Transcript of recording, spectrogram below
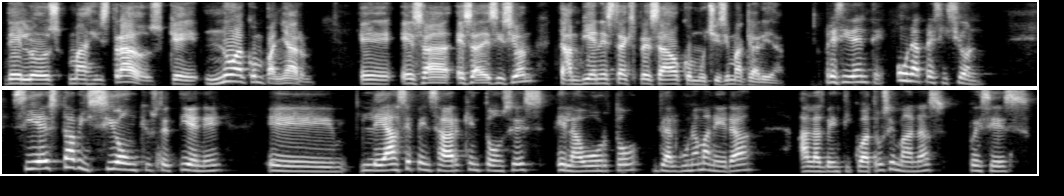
de los magistrados que no acompañaron eh, esa, esa decisión, también está expresado con muchísima claridad. Presidente, una precisión si esta visión que usted tiene eh, le hace pensar que entonces el aborto de alguna manera a las 24 semanas pues es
